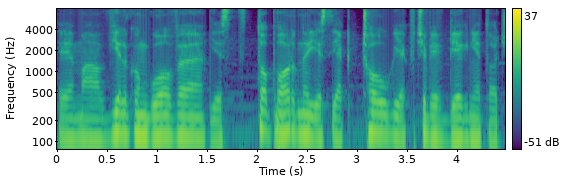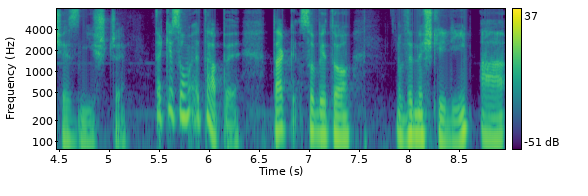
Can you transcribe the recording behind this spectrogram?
e, ma wielką głowę, jest toporny, jest jak czołg, jak w ciebie wbiegnie, to cię zniszczy. Takie są etapy. Tak sobie to wymyślili, a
